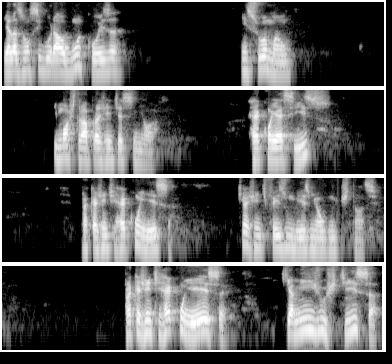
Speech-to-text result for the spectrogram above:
e elas vão segurar alguma coisa em sua mão e mostrar para a gente assim, ó, reconhece isso, para que a gente reconheça que a gente fez o mesmo em alguma instância, para que a gente reconheça que a minha injustiça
